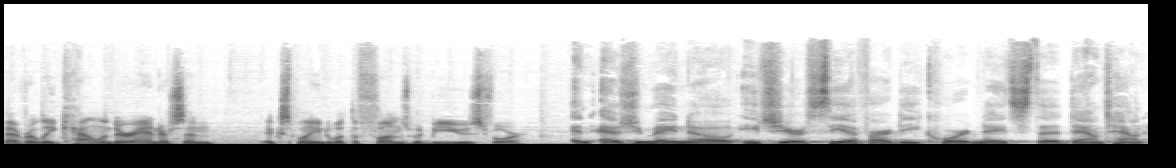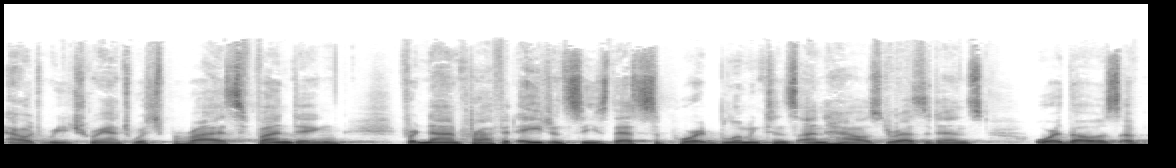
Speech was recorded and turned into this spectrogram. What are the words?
Beverly Callender Anderson, explained what the funds would be used for. And as you may know, each year CFRD coordinates the Downtown Outreach Grant, which provides funding for nonprofit agencies that support Bloomington's unhoused residents or those of,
